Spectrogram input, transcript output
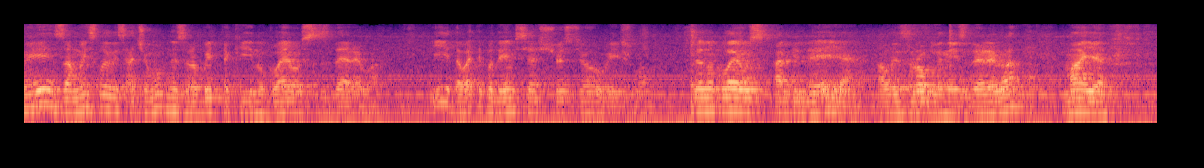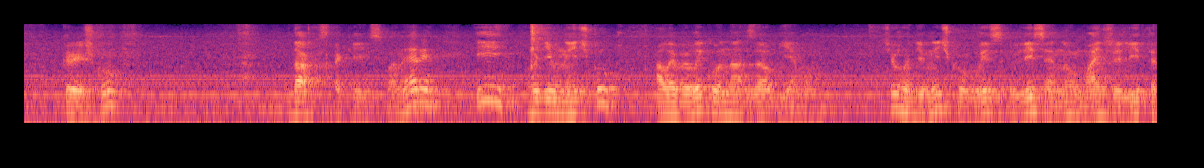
ми замислились, а чому б не зробити такий нуклеус з дерева. І давайте подивимося, що з цього вийшло. Це нуклеус апідея, але зроблений з дерева, має кришку, дах з такий з фанери і годівничку, але велику на, за об'ємом. Цю годівничку вліз, влізе ну, майже літр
